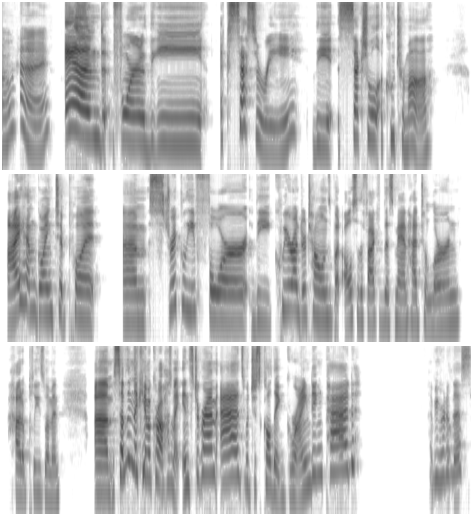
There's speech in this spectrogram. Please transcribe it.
okay. and for the accessory, the sexual accoutrement, I am going to put um strictly for the queer undertones, but also the fact that this man had to learn how to please women. Um, something that came across my Instagram ads, which is called a grinding pad. Have you heard of this?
